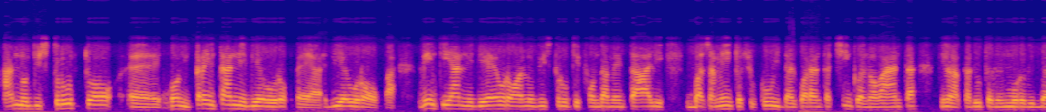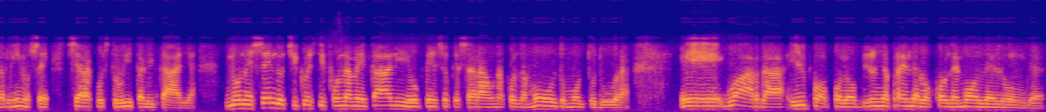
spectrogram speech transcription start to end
hanno distrutto eh, con 30 anni di, Europea, di, Europa, 20 anni di euro hanno distrutto i fondamentali, il basamento su cui dal 45 al 90 fino alla caduta del muro di Berlino si, si era costruita l'Italia. Non essendoci questi fondamentali io penso che sarà una cosa molto molto dura. E guarda, il popolo bisogna prenderlo con le molle lunghe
